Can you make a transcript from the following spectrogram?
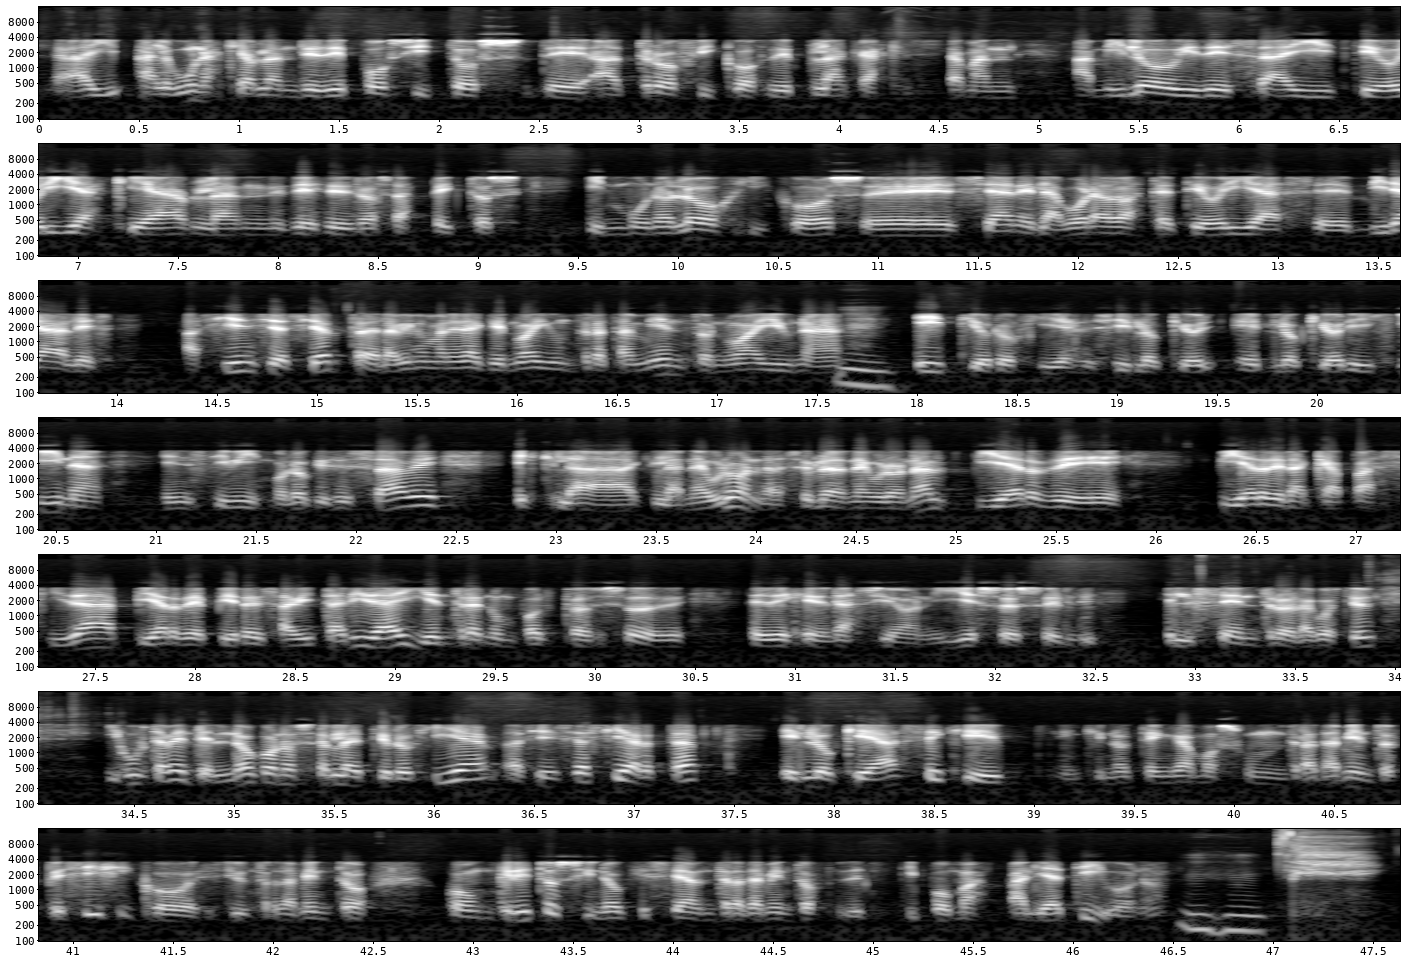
hay algunas que hablan de depósitos de atróficos de placas que se llaman amiloides, hay teorías que hablan desde los aspectos inmunológicos, eh, se han elaborado hasta teorías eh, virales. A ciencia cierta, de la misma manera que no hay un tratamiento, no hay una mm. etiología, es decir, lo que, eh, lo que origina en sí mismo. Lo que se sabe es que la, que la neurona, la célula neuronal pierde pierde la capacidad, pierde pierde esa vitalidad y entra en un proceso de, degeneración y eso es el, el centro de la cuestión y justamente el no conocer la etiología a ciencia cierta es lo que hace que que no tengamos un tratamiento específico, es decir, un tratamiento concreto, sino que sean tratamientos de tipo más paliativo, ¿no?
